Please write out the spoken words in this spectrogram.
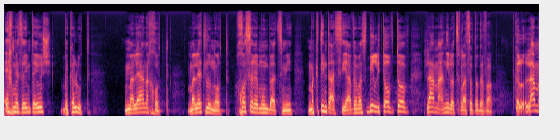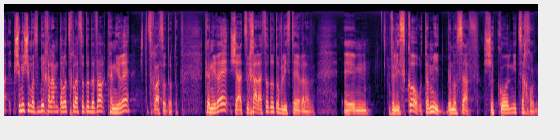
איך מזהים את הייאוש? בקלות. מלא הנחות, מלא תלונות, חוסר אמון בעצמי, מקטין את העשייה ומסביר לי טוב טוב למה אני לא צריך לעשות את הדבר. כאילו, למה, כשמישהו מסביר לך למה אתה לא צריך לעשות את הדבר, כנראה שאתה צריך לעשות אותו. כנראה שאת צריכה לעשות אותו ולהסתער עליו. ולזכור תמיד, בנוסף, שכל ניצחון,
